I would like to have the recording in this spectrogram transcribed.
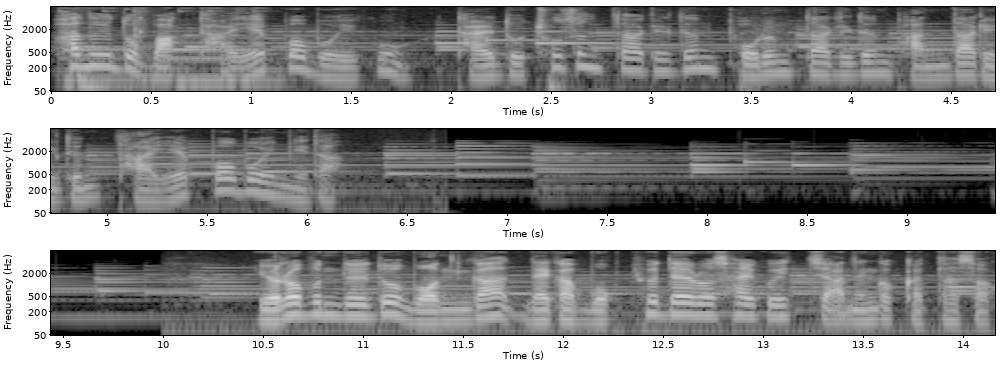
하늘도 막 다 예뻐 보이고 달도 초승달이든 보름달이든 반달이든 다 예뻐 보입니다. 여러분들도 뭔가 내가 목표대로 살고 있지 않은 것 같아서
